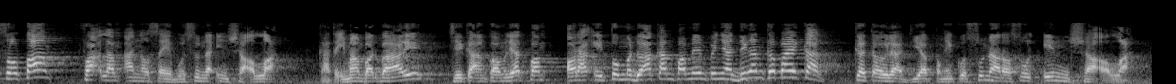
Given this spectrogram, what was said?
sultan fa'lam anna sahibu sunnah insyaallah. Kata Imam Barbahari, jika engkau melihat orang itu mendoakan pemimpinnya dengan kebaikan, ketahuilah dia pengikut sunnah Rasul insyaallah.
